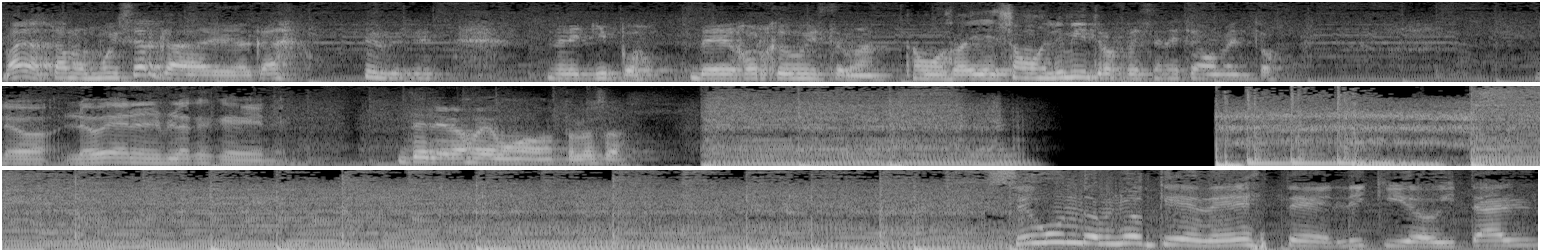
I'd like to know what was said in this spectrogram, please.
Bueno, estamos muy cerca de acá del equipo de Jorge Winsterman. Estamos ahí, somos limítrofes en este momento. Lo, lo vean en el bloque que viene. Dele, nos vemos, Tolosa. Segundo bloque de este líquido vital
